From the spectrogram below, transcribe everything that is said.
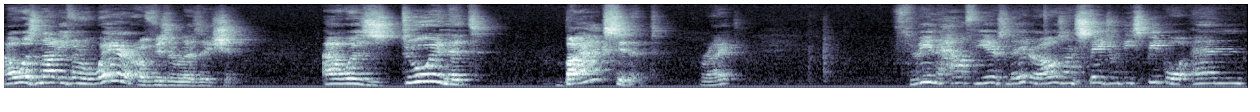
I was not even aware of visualization. I was doing it by accident, right? Three and a half years later, I was on stage with these people and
